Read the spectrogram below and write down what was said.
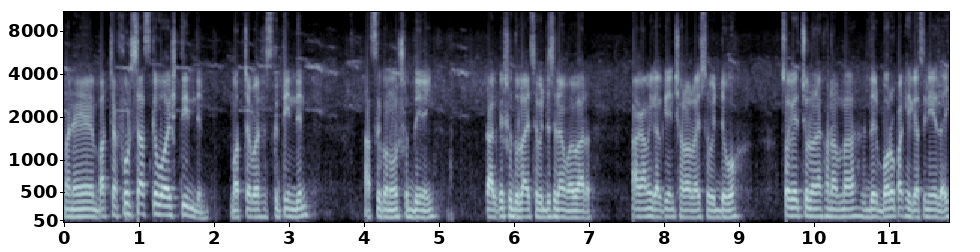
মানে বাচ্চা ফুটছে আজকে বয়স তিন দিন। বাচ্চার বয়স আজকে তিন দিন। আজকে কোনো ওষুধ দিই নেই। কালকে শুধু লাইসোভিট দিয়েছিলাম, এবার আগামীকালকে ইনশাল্লাহ লাইসোভিট দেবো। সবাই চলুন এখন আপনাদের বড় পাখির কাছে নিয়ে যাই।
